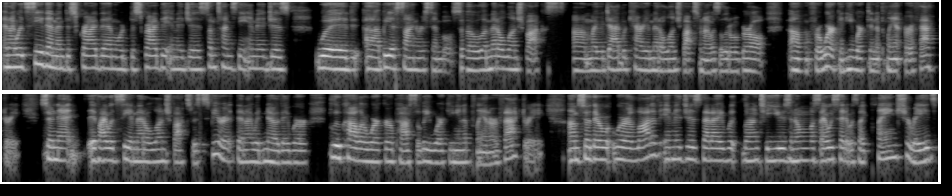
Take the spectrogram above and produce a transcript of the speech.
and I would see them and describe them or describe the images. Sometimes the images would uh, be a sign or a symbol. So a metal lunchbox. Um, my dad would carry a metal lunchbox when I was a little girl um, for work, and he worked in a plant or a factory. So net, if I would see a metal lunchbox with spirit, then I would know they were blue collar worker, possibly working in a plant or a factory. Um, so there were a lot of images that I would learn to use, and almost I always said it was like playing charades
